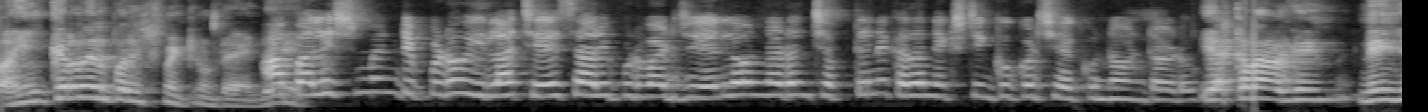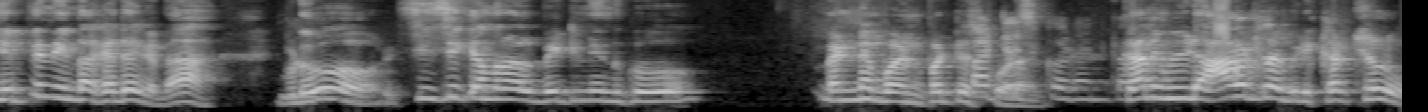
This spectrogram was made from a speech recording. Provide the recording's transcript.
భయంకరమైన పనిష్మెంట్ ఉంటాయండి. ఆ పనిష్మెంట్ ఇప్పుడు ఇలా చేశారు ఇప్పుడు వాడు జైల్లో ఉన్నాడని చెప్తేనే కదా నెక్స్ట్ ఇంకొకటి చేయకుండా ఉంటాడు. ఎక్కడ నేను చెప్పింది ఇందాక అదే కదా. ఇప్పుడు సీసీ కెమెరాలు పెట్టినందుకు వెంటనే వాడిని పట్టేసుకోవడానికి. కానీ వీడు ఆగట్లా వీడి కక్షలు.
